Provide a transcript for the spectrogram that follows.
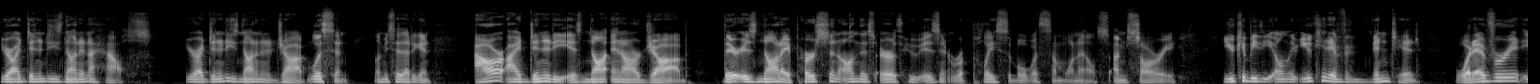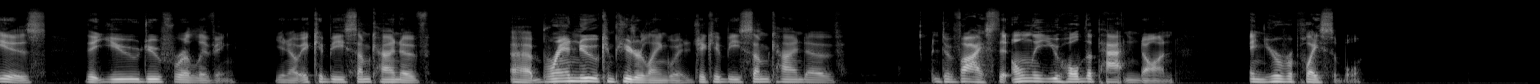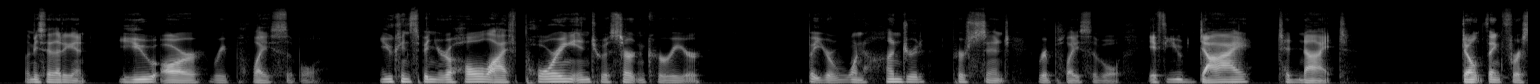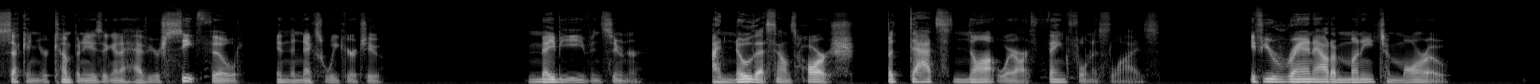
Your identity is not in a house. Your identity is not in a job. Listen, let me say that again. Our identity is not in our job. There is not a person on this earth who isn't replaceable with someone else. I'm sorry. You could be the only, you could have invented whatever it is that you do for a living. You know, it could be some kind of uh, brand new computer language, it could be some kind of device that only you hold the patent on, and you're replaceable. Let me say that again. You are replaceable. You can spend your whole life pouring into a certain career, but you're 100% replaceable. If you die tonight, don't think for a second your company isn't going to have your seat filled in the next week or two. Maybe even sooner. I know that sounds harsh, but that's not where our thankfulness lies. If you ran out of money tomorrow,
